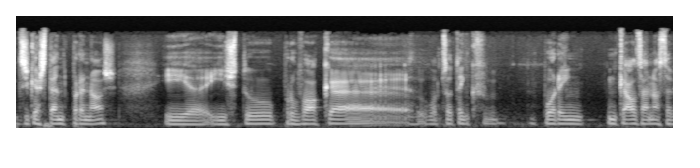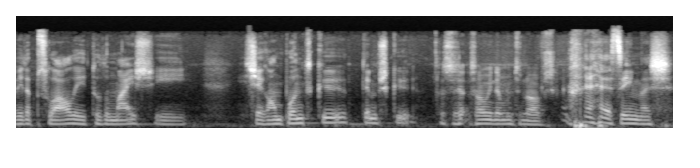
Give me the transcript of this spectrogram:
desgastante para nós e uh, isto provoca uma pessoa tem que pôr em, em, causa a nossa vida pessoal e tudo mais e, e chega a um ponto que temos que são ainda muito novos. Sim, mas,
